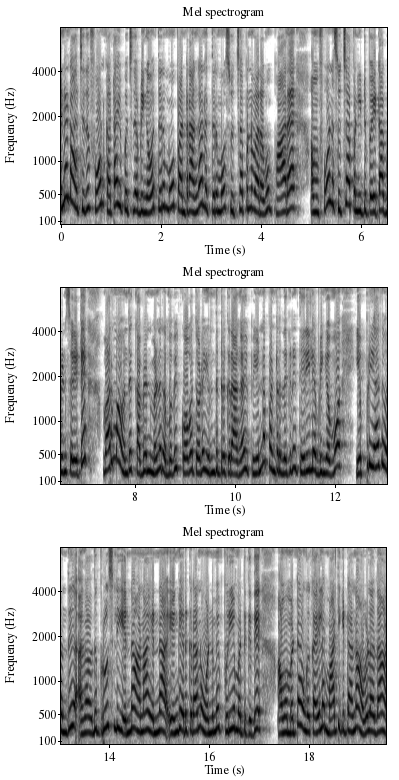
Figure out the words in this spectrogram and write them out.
என்னடா ஆச்சுது ஃபோன் கட் ஆகி போச்சுது அப்படிங்கவும் திரும்பவும் பண்ணுறாங்க ஆனால் திரும்பவும் சுவிச் ஆஃப்னு வரவும் பாரு அவன் ஃபோனை சுவிச் ஆஃப் பண்ணிட்டு போயிட்டா அப்படின்னு சொல்லிட்டு வர்மா வந்து கபிலன் மேலே ரொம்பவே கோபத்தோடு இருந்துட்டு இருக்கிறாங்க. இப்போ என்ன பண்ணுறதுக்குன்னு தெரியல அப்படிங்கவும் எப்படியாவது வந்து அதாவது ப்ரூஸ்லி என்ன ஆனா என்ன எங்கே இருக்கிறான்னு ஒன்றுமே புரிய மாட்டேங்குது. அவன் மட்டும் அவங்க கையில் மாட்டிக்கிட்டான்னா அவ்வளோதான்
